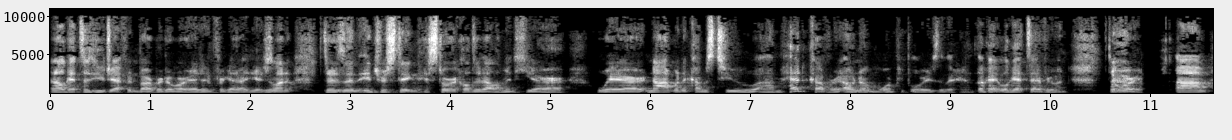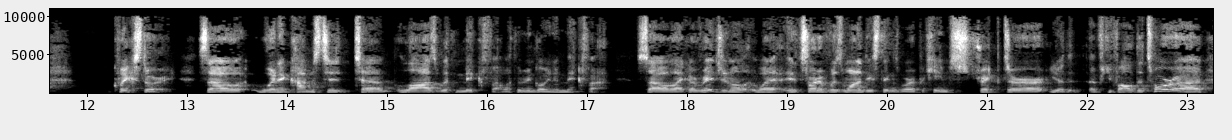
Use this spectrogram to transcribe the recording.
and I'll get to you, Jeff and Barbara. Don't worry, I didn't forget about you. I just want to. There's an interesting historical development here where not when it comes to um, head covering. Oh no, more people raising their hands. Okay, we'll get to everyone. Don't worry. Um, quick story. So when it comes to, to laws with mikvah, with women going to mikvah, so like original, it sort of was one of these things where it became stricter. You know, if you follow the Torah,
